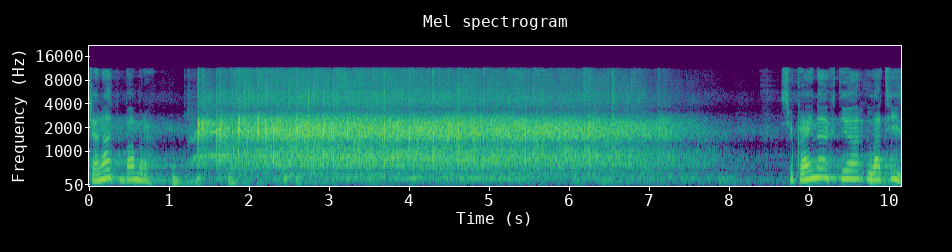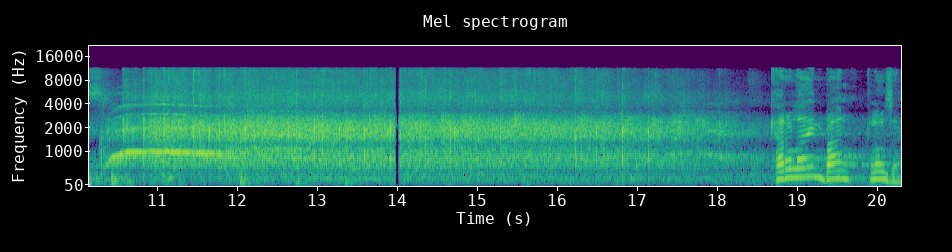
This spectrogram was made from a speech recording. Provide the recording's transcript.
Janat Bamra. Sukaina Khtiar Latiz. Caroline Bal Closen.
